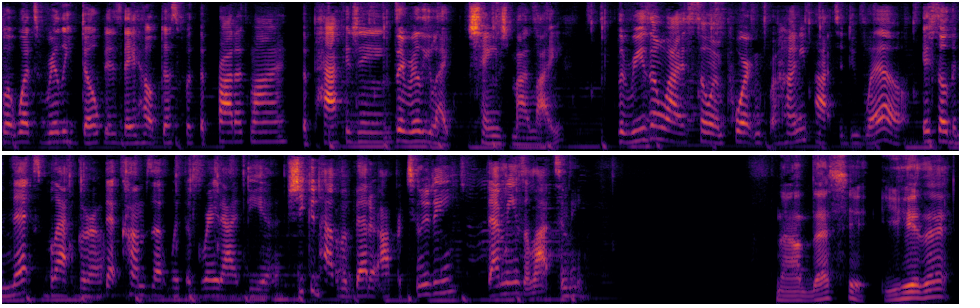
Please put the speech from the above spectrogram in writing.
But what's really dope is they helped us with the product line, the packaging. They really like changed my life. The reason why it's so important for Honeypot to do well is so the next black girl that comes up with a great idea, she could have a better opportunity. That means a lot to me. Now that's it. You hear that?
